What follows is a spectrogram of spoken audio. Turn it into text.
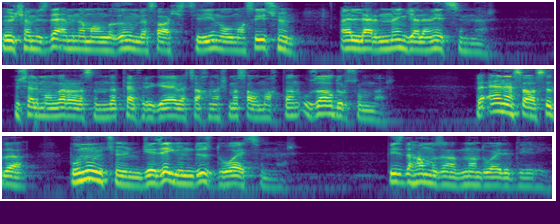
ölkəmizdə əminamanlığın və sakitçiliyin olması üçün əllərindən gələni etsinlər. Müsəlmanlar arasında təfriqə və çaxnaşma salmaqdan uzaq dursunlar. Və ən əsası da bunun üçün gecə-gündüz dua etsinlər. Biz də hamımızın adından dua edib deyirik.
